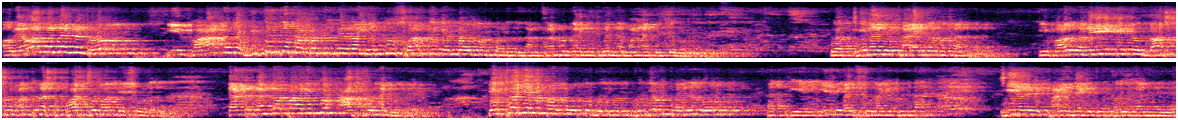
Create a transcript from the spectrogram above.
ಅವ್ರು ಯಾವಾಗ ಬಂದ್ರು ಈ ಭಾಗದ ಬರ್ತಿದ್ದೀರ ಎಂದೂ ಸ್ವಾರ್ಥಕ್ಕೆ ಎಂದೋ ಮಾಡ್ಬಾರ್ದು ನಾನು ಸಣ್ಣ ಇದ್ದರೆ ನಮ್ಮ ಅಣ್ಣ ಬಿದ್ದು ನೋಡಿದೆ ಇವತ್ತು ಚೀನಲ್ಲಿ ಕಾರ್ಯಕ್ರಮ ಈ ಭಾಗದ ಅನೇಕ ರಾಷ್ಟ್ರ, ಅಂತಾರಾಷ್ಟ್ರ ಪಾಶ್ಚಿಮಾತ್ಯ ದೇಶಗಳು ಡಾಕ್ಟರ್ ಗಂಗಪ್ಪ ಆಗಿದ್ದು ಆಸ್ಪತ್ರೆ ಬಂದಿದೆ ಎಷ್ಟೋ ಜನ ಇವತ್ತು ಬುದ್ಧಿವಂತ ಇರೋದು ಅದಕ್ಕೆ ಇಲ್ಲಿ ಹೈಸ್ಕೂಲ್ ಆಗಿದ್ದರಿಂದ ಚೀನಾದಲ್ಲಿ ಕಾಲೇಜ್ ಆಗಿದ್ದು ಪದವಿ ಕಾಲೇಜಿಂದ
